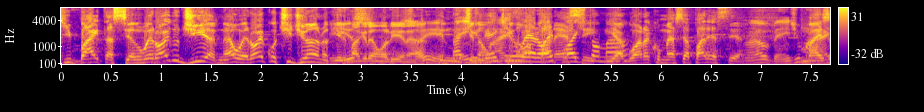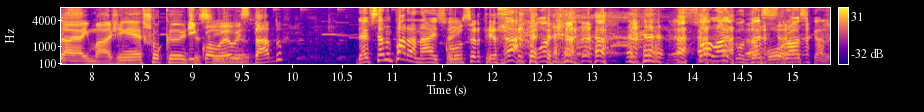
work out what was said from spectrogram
Que baita cena. O herói do dia, né? O herói cotidiano, aquele Isso, magrão ali, né? isso aí. Que, Pra te ver que o herói pode tomar- E agora começa a aparecer. Ah, bem demais. Mas a imagem é chocante, E qual assim, é o né? estado? Deve ser no Paraná isso aí. Com certeza. Ah, é só lá que acontece esse troço, cara.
